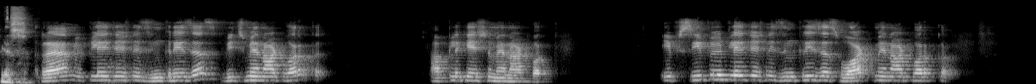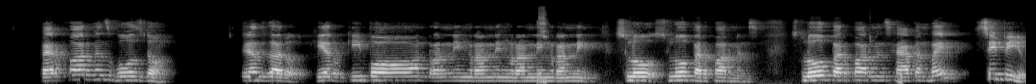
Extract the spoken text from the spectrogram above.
Yes. RAM utilization is increases, which may not work. Application may not work. If CPU utilization is increases, what may not work? Performance goes down. Srinath garu, here keep on running, running, running, running. Slow, slow performance. Slow performance happen by CPU.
